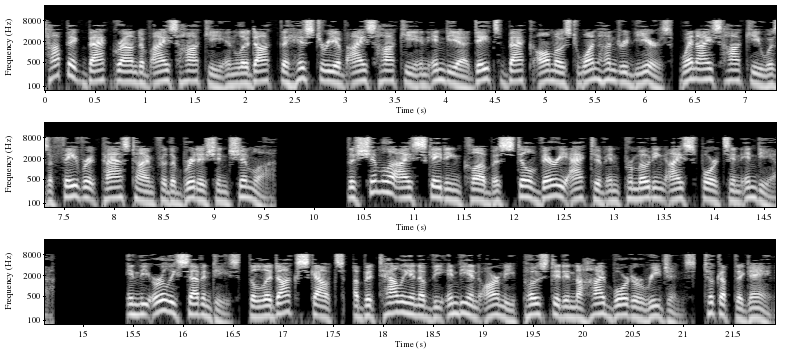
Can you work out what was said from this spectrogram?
Topic background of ice hockey in Ladakh The history of ice hockey in India dates back almost 100 years, when ice hockey was a favourite pastime for the British in Shimla. The Shimla Ice Skating Club is still very active in promoting ice sports in India. In the early 70s, the Ladakh Scouts, a battalion of the Indian Army posted in the high border regions, took up the game.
